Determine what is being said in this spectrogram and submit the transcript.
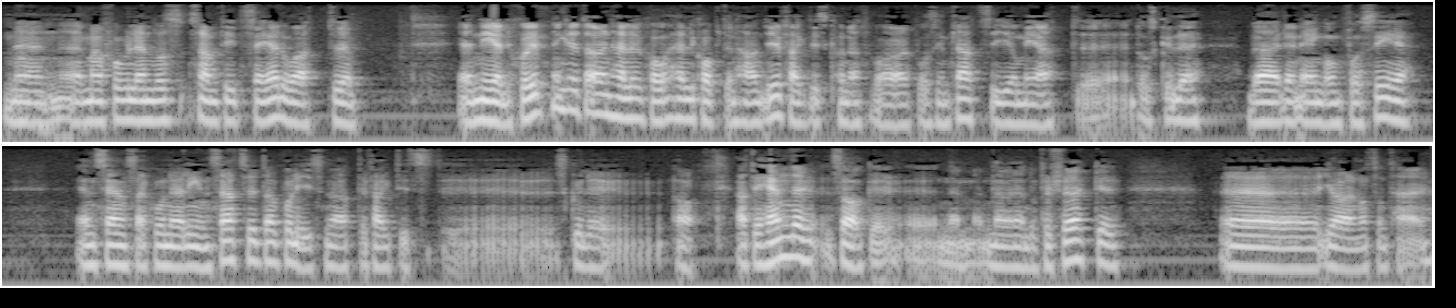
Men mm. man får väl ändå samtidigt säga då att eh, en nedskjutning av den här helikoptern hade ju faktiskt kunnat vara på sin plats i och med att då skulle världen en gång få se en sensationell insats utav polisen och att det faktiskt eh, skulle, ja, att det händer saker eh, när, man, när man ändå försöker eh, göra något sånt här.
